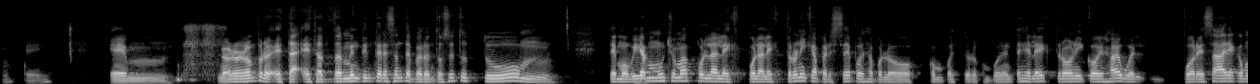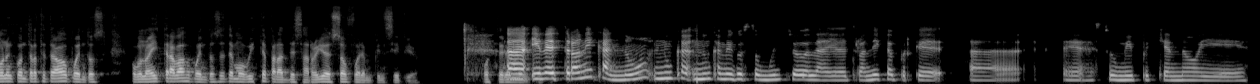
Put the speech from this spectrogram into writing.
Okay. Em, no, no, no, pero está, está totalmente interesante, pero entonces tú, tú mm, te movías mucho más por la, por la electrónica per se, pues, por los compuestos, los componentes electrónicos y hardware, por esa área como no encontraste trabajo, pues entonces, como no hay trabajo, pues entonces te moviste para el desarrollo de software en principio. Uh, electrónica no, nunca, nunca me gustó mucho la electrónica porque uh, estuve muy pequeño y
